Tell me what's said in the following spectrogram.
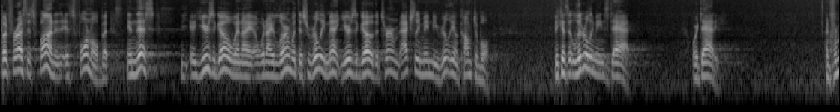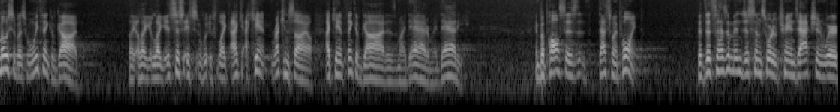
but for us it's fun, it's formal. But in this, years ago when I, when I learned what this really meant, years ago, the term actually made me really uncomfortable because it literally means dad or daddy. And for most of us, when we think of God, like, like, like it's just, it's like I, I can't reconcile. I can't think of God as my dad or my daddy. And but Paul says that's my point. That this hasn't been just some sort of transaction where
